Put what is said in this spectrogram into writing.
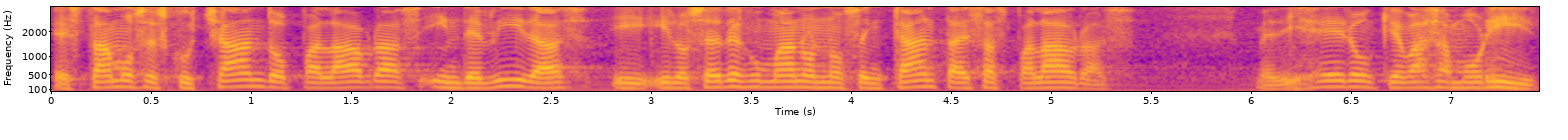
estamos escuchando palabras indebidas y, los seres humanos nos encanta esas palabras. Me dijeron que vas a morir.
